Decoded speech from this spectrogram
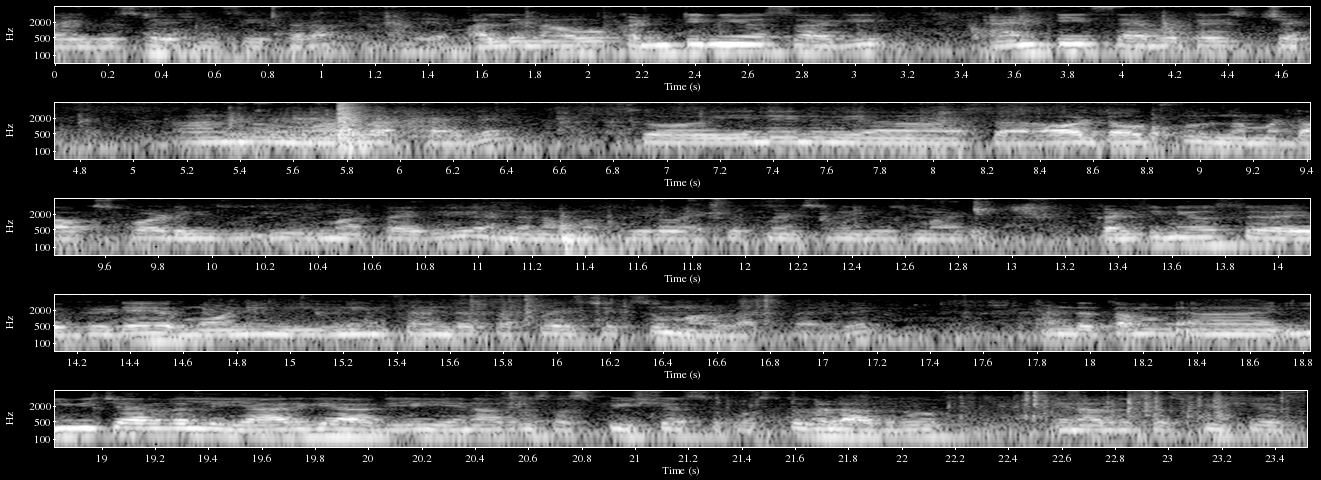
ರೈಲ್ವೆ ಸ್ಟೇಷನ್ಸ್ ಈ ಥರ ಅಲ್ಲಿ ನಾವು ಕಂಟಿನ್ಯೂಸ್ ಆಗಿ ಆ್ಯಂಟಿ ಸ್ಯಾಬಟೈಸ್ ಚೆಕ್ ಅನ್ನು ಮಾಡಲಾಗ್ತಾ ಇದೆ. ಸೊ ಏನೇನು ಆಲ್ ಡೌಟ್ಫುಲ್ ನಮ್ಮ ಡಾಗ್ ಸ್ಕ್ವಾಡ್ ಯೂಸ್ ಯೂಸ್ ಮಾಡ್ತಾ ಇದ್ದೀವಿ ಆ್ಯಂಡ್ ನಮ್ಮ ಇರೋ ಎಕ್ವಿಪ್ಮೆಂಟ್ಸ್ನ ಯೂಸ್ ಮಾಡಿ continuous every day morning evenings and surprise checks ಮಾಡಲಾಗ್ತಾ ಇದೆ. ಆ್ಯಂಡ್ ತಮ್ಮ ಈ ವಿಚಾರದಲ್ಲಿ ಯಾರಿಗೆ ಆಗಲಿ ಏನಾದರೂ ಸಸ್ಪಿಷಿಯಸ್ ವಸ್ತುಗಳಾದರೂ, ಏನಾದರೂ ಸಸ್ಪಿಷಿಯಸ್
